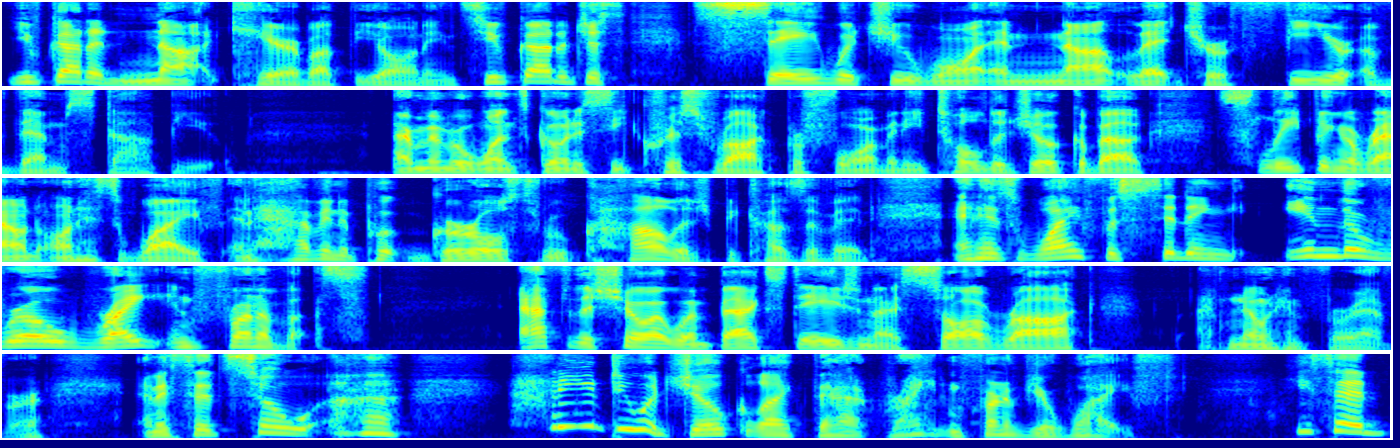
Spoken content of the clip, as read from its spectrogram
you've got to not care about the audience. You've got to just say what you want and not let your fear of them stop you. I remember once going to see Chris Rock perform, and he told a joke about sleeping around on his wife and having to put girls through college because of it. And his wife was sitting in the row right in front of us. After the show, I went backstage and I saw Rock. I've known him forever. And I said, So, uh, how do you do a joke like that right in front of your wife? He said,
